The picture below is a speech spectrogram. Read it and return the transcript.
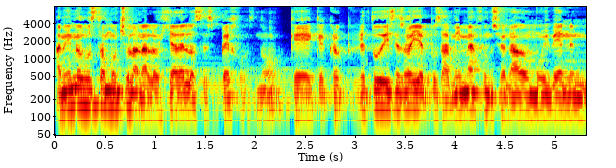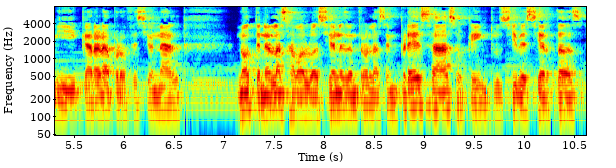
A mí me gusta mucho la analogía de los espejos, ¿no? Que, que que tú dices, oye, pues a mí me ha funcionado muy bien en mi carrera profesional, ¿no? Tener las evaluaciones dentro de las empresas o que inclusive ciertas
